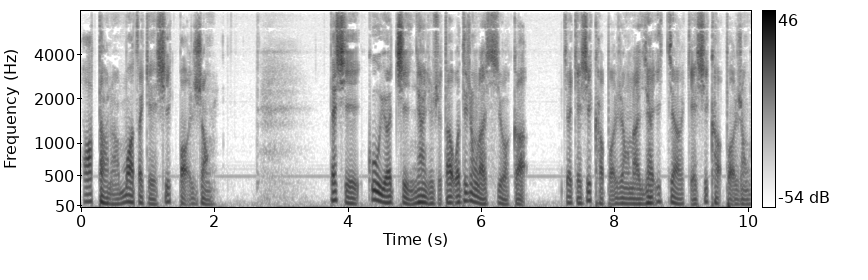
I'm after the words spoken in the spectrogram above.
ở tàu nó mua cho cái ship bỏ rong 但是古有几年就知道我这种老学个，就给是考保用了，要一叫给是考保用，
